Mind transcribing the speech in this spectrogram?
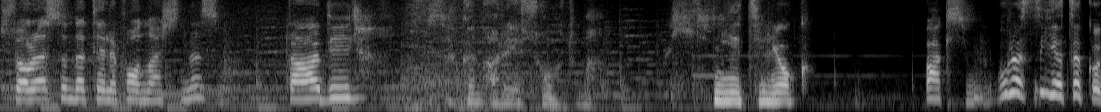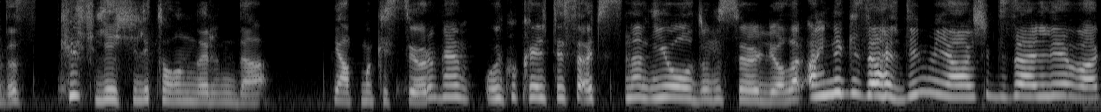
Sonrasında telefonlaştınız mı? Daha değil. Sakın arayı soğutma. Hiç niyetim yok. Bak şimdi burası yatak odası. Küf yeşili tonlarında yapmak istiyorum. Hem uyku kalitesi açısından iyi olduğunu söylüyorlar. Ay ne güzel değil mi ya? Şu güzelliğe bak.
